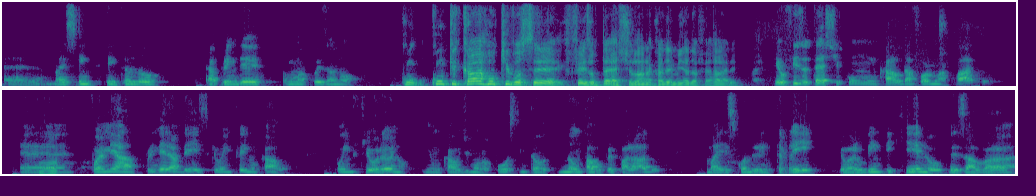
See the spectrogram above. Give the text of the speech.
é, mas sempre tentando aprender alguma coisa nova. Com, com que carro que você fez o teste lá na academia da Ferrari? Eu fiz o teste com um carro da Fórmula 4. É, ah. Foi a minha primeira vez que eu entrei no carro. Foi em Fiorano, em um carro de monoposto, então eu não estava preparado. Mas quando eu entrei, eu era bem pequeno, eu pesava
